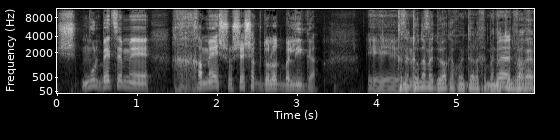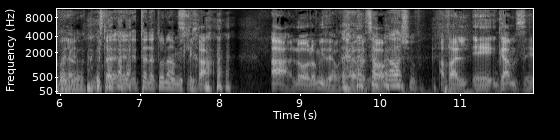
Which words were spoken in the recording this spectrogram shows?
ש- מול בעצם אה, חמש או שש הגדולות בליגה. אה, את הנתון נת- המדויק אנחנו ניתן לכם בנתון ורבע. את הנתון האמיתי. סליחה. אה, לא, לא מזה, אבל סבבה. לא חשוב. אבל אה, גם זה,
